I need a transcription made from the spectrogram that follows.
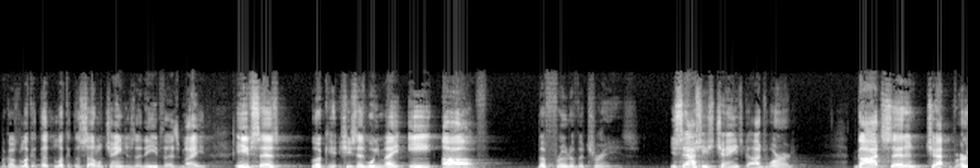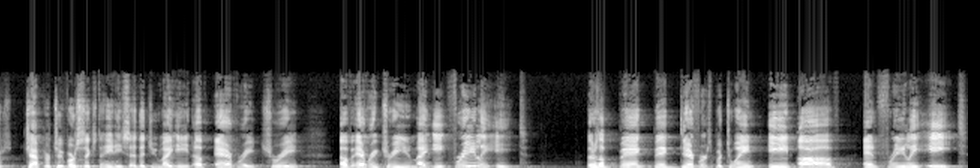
Because look at the, look at the subtle changes that Eve has made. Eve says, look, she says, we may eat of the fruit of the trees. You see how she's changed God's word? God said in chapter 2, verse 16, He said that you may eat of every tree, of every tree you may eat freely eat. There's a big, big difference between eat of and freely eat.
